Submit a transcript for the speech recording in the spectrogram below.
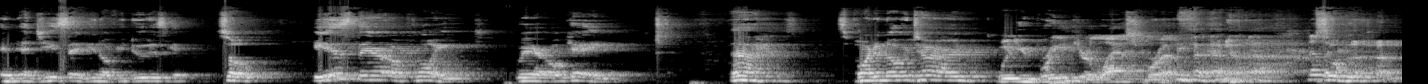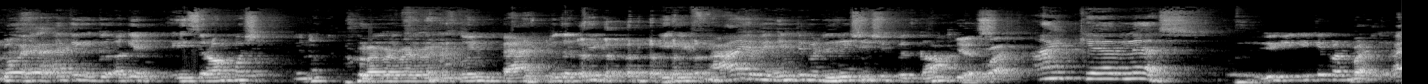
and, and Jesus said, "You know, if you do this again." So, is there a point where okay? Uh, it's a point of no return. When you breathe your last breath. No, So but go ahead. I think again, it's the wrong question. You know, Right, right, right, right. going back to the thing. if I am in intimate relationship with God, Yes. Right. I care less. You, you, you get what I'm Right. I,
